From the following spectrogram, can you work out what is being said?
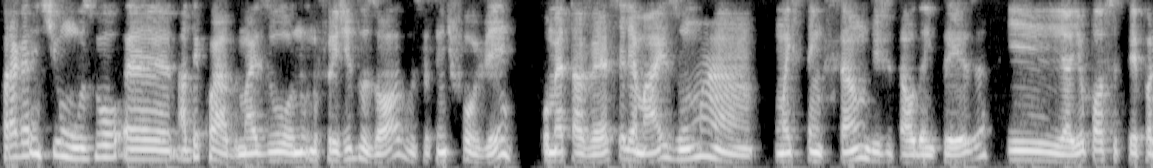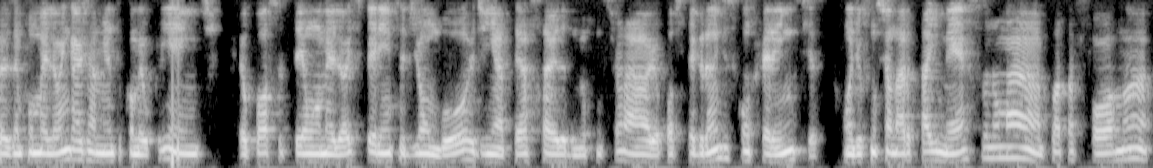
para garantir um uso é, adequado. Mas o, no, no frigir dos ovos, se a gente for ver, o metaverso ele é mais uma uma extensão digital da empresa e aí eu posso ter, por exemplo, um melhor engajamento com o meu cliente, eu posso ter uma melhor experiência de onboarding até a saída do meu funcionário, eu posso ter grandes conferências onde o funcionário está imerso numa plataforma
